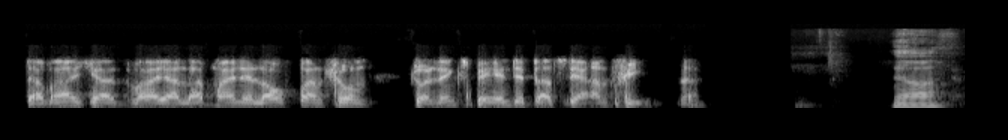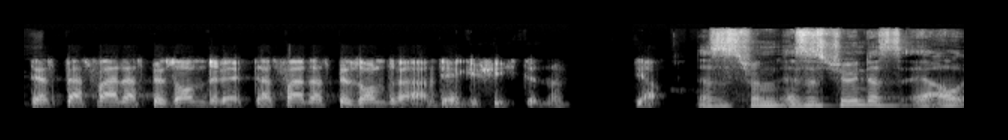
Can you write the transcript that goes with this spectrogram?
Da war ich ja, war ja meine Laufbahn schon, schon längst beendet, als der anfing. Ne? Ja. Das, das war das Besondere. Das war das Besondere an der Geschichte. Ne? Ja. Das ist schon, es ist schön, dass äh, auch,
